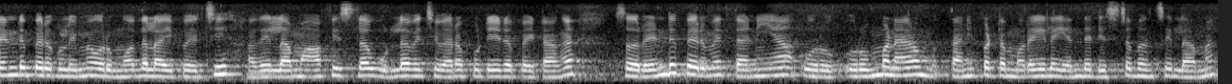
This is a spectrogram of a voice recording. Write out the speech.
ரெண்டு பேருக்குள்ளேயுமே ஒரு மோதல் ஆகி போயிடுச்சு. அது இல்லாமல் ஆஃபீஸில் உள்ளே வச்சு வேற பூட்டிகிட்டு போயிட்டாங்க. ஸோ ரெண்டு பேருமே தனியாக ஒரு ரொம்ப நேரம் தனிப்பட்ட முறையில் எந்த டிஸ்டர்பன்ஸும் இல்லாமல்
